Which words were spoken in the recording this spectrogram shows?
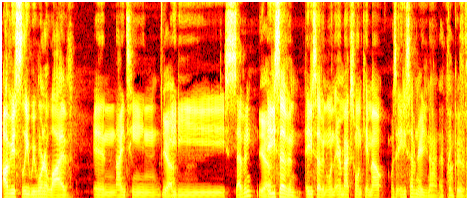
obviously we weren't alive in 1987 Yeah. 87 87 when the air max 1 came out was it 87 or 89 I think it was.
